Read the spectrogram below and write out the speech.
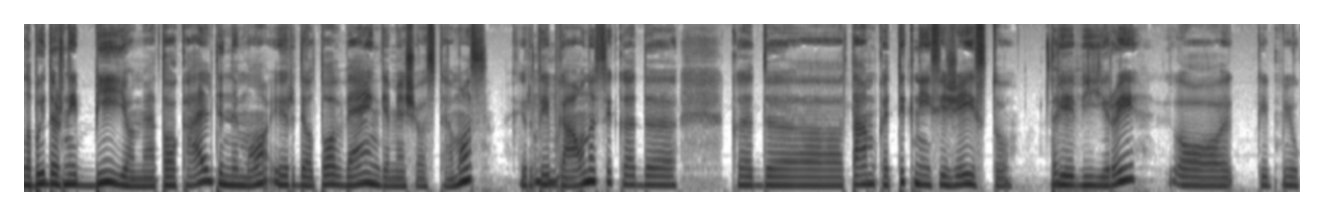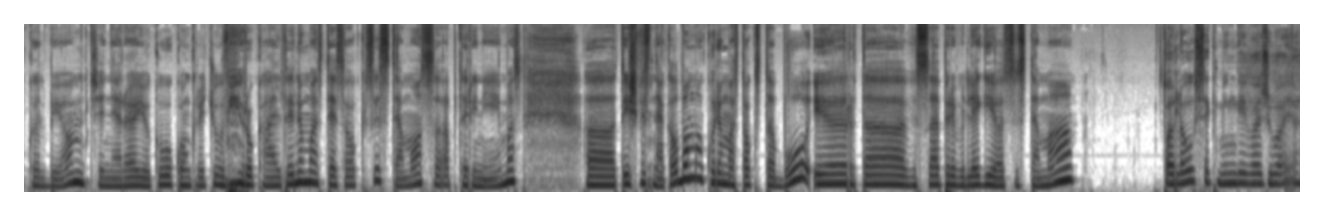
labai dažnai bijome to kaltinimo ir dėl to vengiame šios temos. Ir taip mhm. gaunasi, kad, kad tam, kad tik neįsižeistų vyrai, o kaip jau kalbėjom, čia nėra jokių konkrečių vyrų kaltinimas, tiesiog sistemos aptarinėjimas. Uh, tai iš vis nekalbama, kuriamas toks tabu ir ta visa privilegijos sistema toliau sėkmingai važiuoja.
